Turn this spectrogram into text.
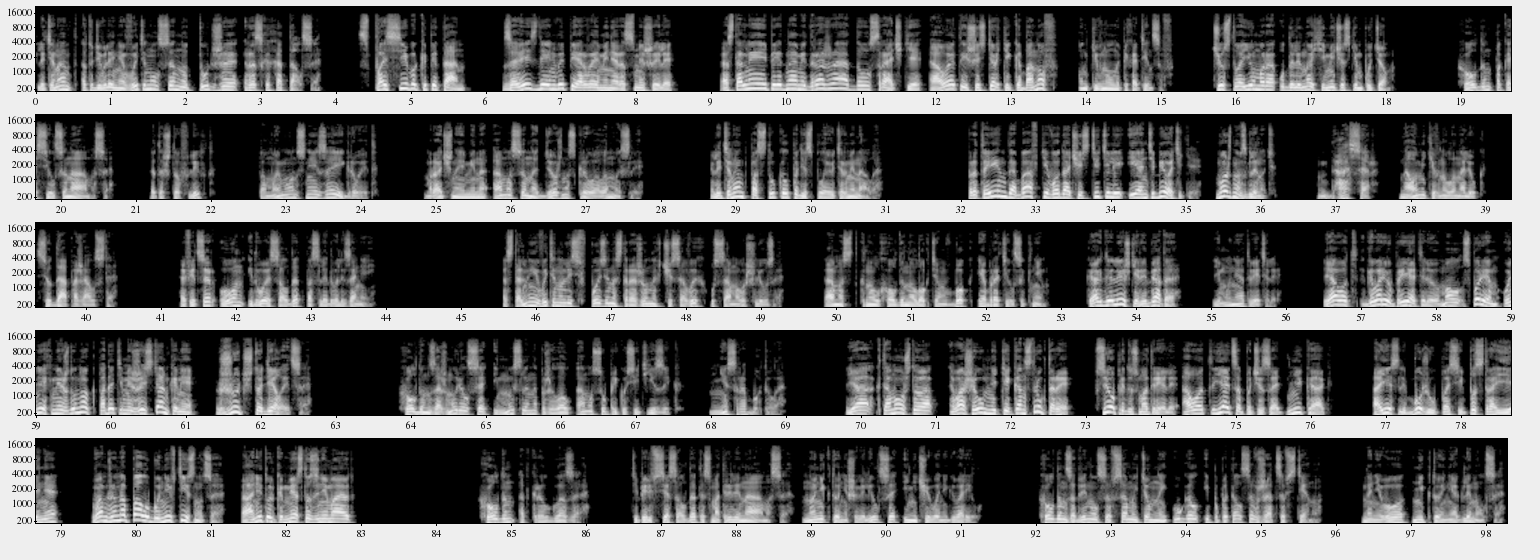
Лейтенант от удивления вытянулся, но тут же расхохотался. «Спасибо, капитан! За весь день вы первые меня рассмешили. Остальные перед нами дрожат до усрачки, а у этой шестерки кабанов, он кивнул на пехотинцев, чувство юмора удалено химическим путем. Холден покосился на Амоса. Это что, флирт? По-моему, он с ней заигрывает. Мрачная мина Амоса надежно скрывала мысли. Лейтенант постукал по дисплею терминала. «Протеин, добавки, водоочистители и антибиотики. Можно взглянуть?» «Да, сэр», — Наоми кивнула на люк. Сюда, пожалуйста. Офицер ООН и двое солдат последовали за ней. Остальные вытянулись в позе настороженных часовых у самого шлюза. Амос ткнул Холдена локтем в бок и обратился к ним. «Как делишки, ребята?» Ему не ответили. «Я вот говорю приятелю, мол, спорим, у них между ног под этими жестянками жуть что делается». Холден зажмурился и мысленно пожелал Амосу прикусить язык. Не сработало. Я к тому, что ваши умники-конструкторы все предусмотрели, а вот яйца почесать никак. А если, боже упаси, построение? Вам же на палубу не втиснуться, а они только место занимают. Холден открыл глаза. Теперь все солдаты смотрели на Амоса, но никто не шевелился и ничего не говорил. Холден задвинулся в самый темный угол и попытался вжаться в стену. На него никто и не оглянулся.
